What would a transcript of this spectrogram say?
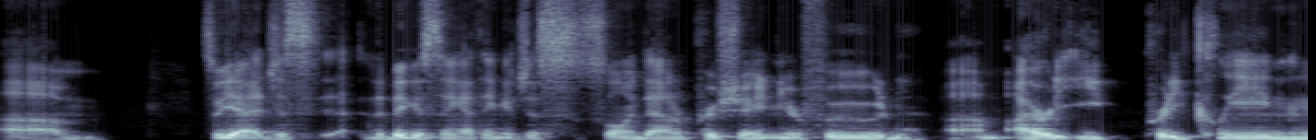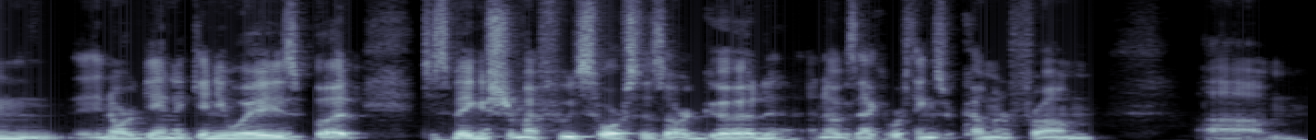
Um, so yeah, just the biggest thing I think is just slowing down, appreciating your food. Um, I already eat pretty clean and, and, organic anyways, but just making sure my food sources are good. I know exactly where things are coming from. Um,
